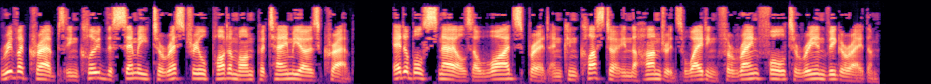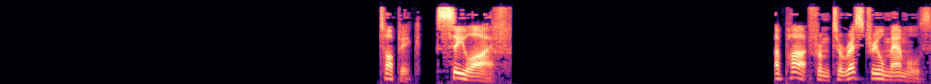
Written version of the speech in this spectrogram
River crabs include the semi-terrestrial Potamon potamios crab. Edible snails are widespread and can cluster in the hundreds waiting for rainfall to reinvigorate them. Sea life Apart from terrestrial mammals,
